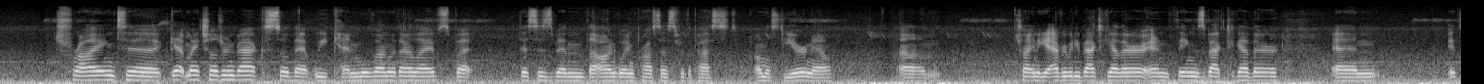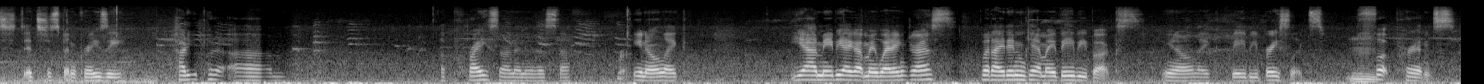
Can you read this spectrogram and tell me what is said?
trying to get my children back so that we can move on with our lives. But this has been the ongoing process for the past almost year now. Um, trying to get everybody back together and things back together, and it's it's just been crazy. How do you put a, um, a price on any of this stuff? You know, like yeah, maybe I got my wedding dress, but I didn't get my baby books. You know, like baby bracelets, footprints,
